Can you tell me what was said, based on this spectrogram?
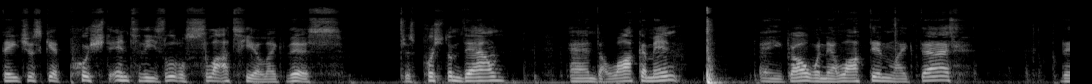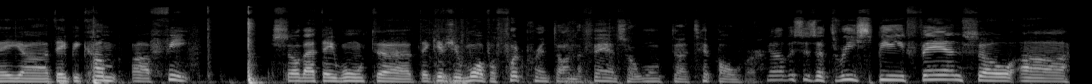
they just get pushed into these little slots here like this. Just push them down and lock them in. There you go. When they're locked in like that, they uh, they become uh, feet so that they won't, uh, that gives you more of a footprint on the fan so it won't uh, tip over. Now this is a three-speed fan, so uh,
